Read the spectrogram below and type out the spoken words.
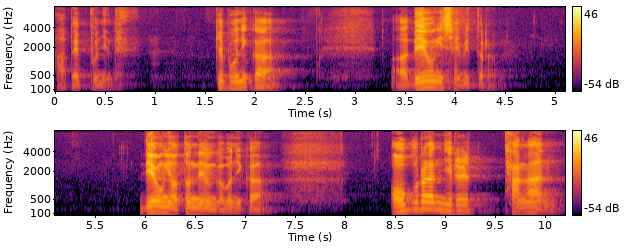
아, 몇 분인데. 그게 보니까 아, 내용이 재밌더라고요. 내용이 어떤 내용인가 보니까 억울한 일을 당한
